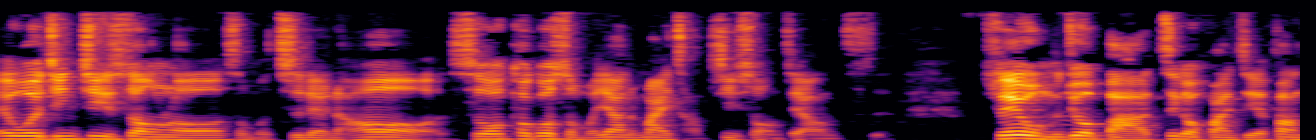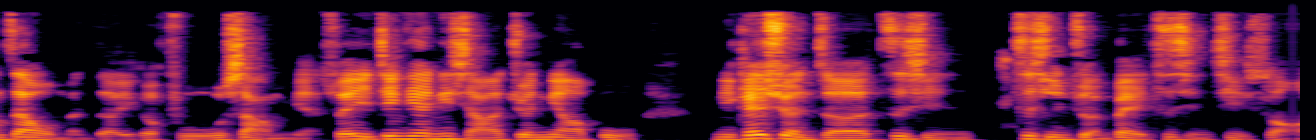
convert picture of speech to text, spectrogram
哎，我已经寄送了什么之类，然后说透过什么样的卖场寄送这样子。所以我们就把这个环节放在我们的一个服务上面。所以今天你想要捐尿布，你可以选择自行自行准备、自行寄送，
